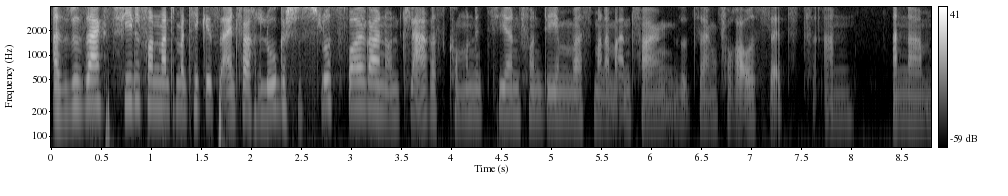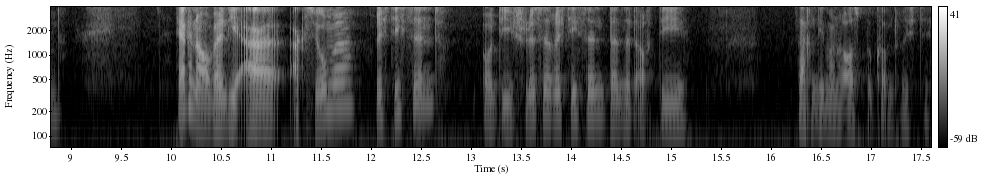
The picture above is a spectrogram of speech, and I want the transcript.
Also du sagst, viel von Mathematik ist einfach logisches Schlussfolgern und klares Kommunizieren von dem, was man am Anfang sozusagen voraussetzt an Annahmen. Ja, genau. Wenn die äh, Axiome richtig sind und die Schlüsse richtig sind, dann sind auch die Sachen, die man rausbekommt, richtig.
